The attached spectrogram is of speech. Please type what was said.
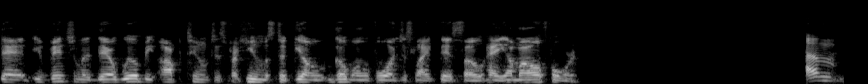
that eventually there will be opportunities for humans to go go on voyages like this. So hey, I'm all for it. Um,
